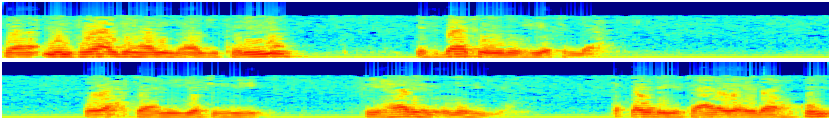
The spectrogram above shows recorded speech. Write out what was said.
فمن فوائد هذه الآية الكريمة إثبات ألوهية الله ووحدانيته في هذه الألوهية كقوله تعالى وإلهكم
